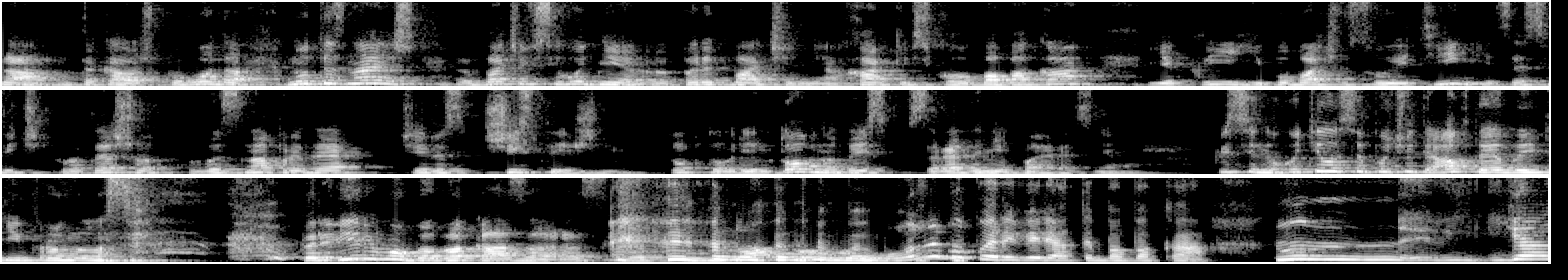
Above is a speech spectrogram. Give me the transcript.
Да, така ж погода. Ну, ти знаєш, бачив сьогодні е, передбачення харківського бабака, який побачив свою тінь, і це свідчить про те, що весна прийде через 6 тижнів, тобто орієнтовно десь всередині березня. Крістіно, хотілося почути, а в тебе який прогноз? Перевіримо бабака зараз. Ну, ми можемо перевіряти бабака. Ну, я,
